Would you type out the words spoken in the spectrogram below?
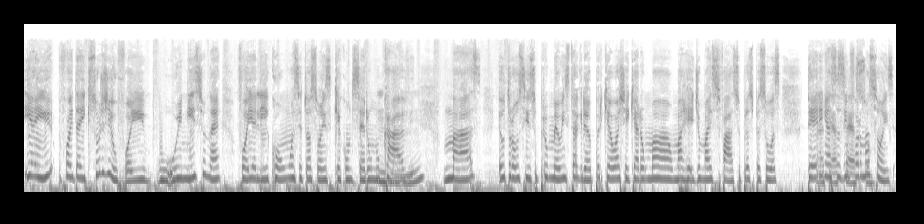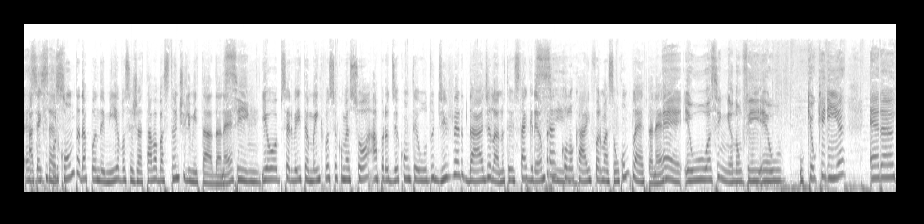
E aí foi daí que surgiu. Foi o, o início, né? Foi ali com as situações que aconteceram no Uhum. CAV. Mas eu trouxe isso pro meu Instagram porque eu achei que era uma, uma rede mais fácil para as pessoas terem ter essas acesso. informações. esse Até que por acesso. conta da pandemia você já estava bastante limitada, né? Sim. E eu observei também que você começou a produzir conteúdo de verdade lá no teu Instagram para colocar a informação completa, né? É, eu assim, eu não fiz, eu o que eu queria era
